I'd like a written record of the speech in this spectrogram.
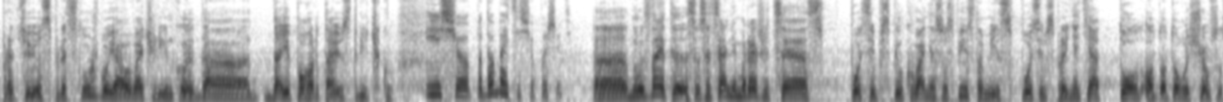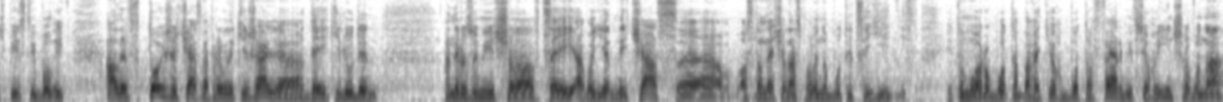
працюю з прес-службою, а увечері інколи да, да і погортаю стрічку. І що подобається, що пишуть? Е, ну, ви знаєте, соціальні мережі це спосіб спілкування з суспільством і спосіб сприйняття то- от- от того, що в суспільстві болить. Але в той же час, на превеликий жаль, деякі люди а не розуміють, що в цей воєнний час е, основне, що в нас повинно бути, це єдність. І тому робота багатьох ботаферм і всього іншого, вона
